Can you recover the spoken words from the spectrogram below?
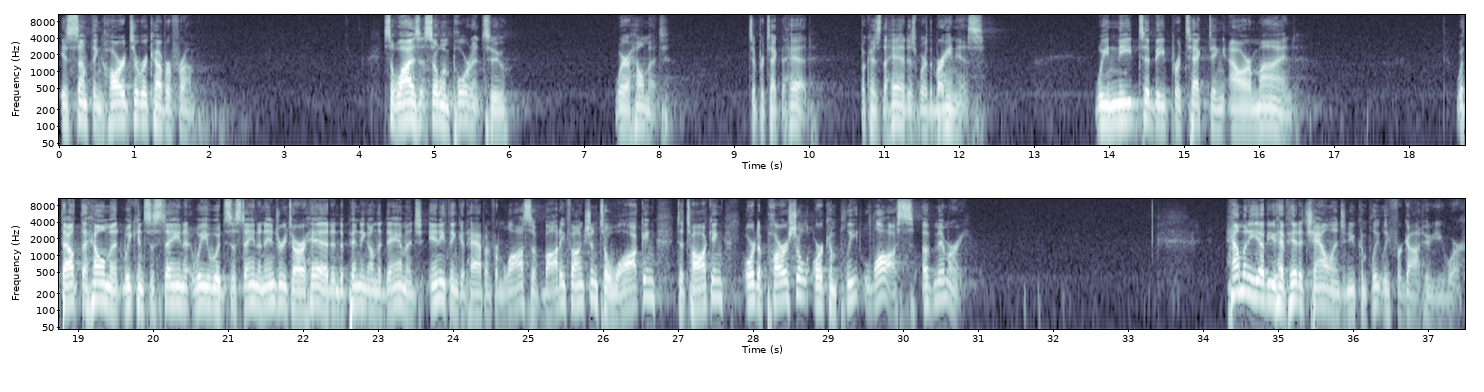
is something hard to recover from. So, why is it so important to wear a helmet? To protect the head, because the head is where the brain is. We need to be protecting our mind. Without the helmet, we can sustain it. we would sustain an injury to our head, and depending on the damage, anything could happen from loss of body function to walking to talking, or to partial or complete loss of memory. How many of you have hit a challenge and you completely forgot who you were?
